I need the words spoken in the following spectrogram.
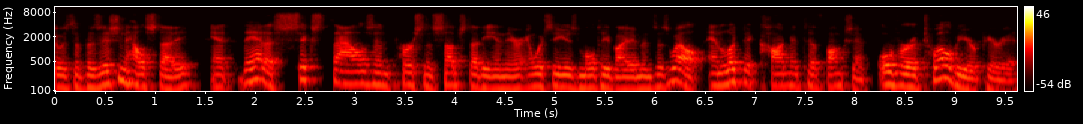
It was a physician health study, and they had a 6,000 person sub study in there in which they used multivitamins as well and looked at cognitive function over a 12 year period.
